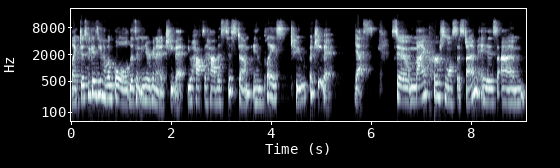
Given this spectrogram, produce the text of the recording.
Like, just because you have a goal doesn't mean you're going to achieve it. You have to have a system in place to achieve it. Yes. So, my personal system is um,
